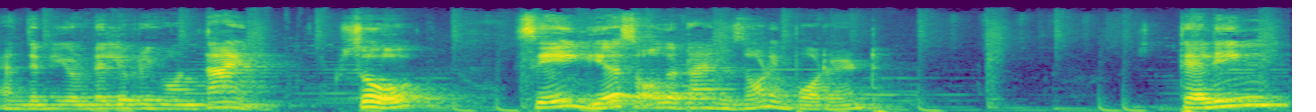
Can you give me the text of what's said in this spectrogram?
and then you're delivering on time. So saying yes all the time is not important. Telling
